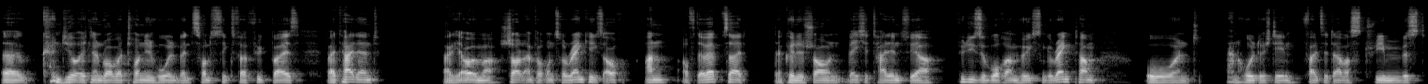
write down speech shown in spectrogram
Äh, könnt ihr euch einen Robert Tonyan holen, wenn sonst nichts verfügbar ist. Bei Thailand sage ich auch immer, schaut einfach unsere Rankings auch an auf der Website. Da könnt ihr schauen, welche Thailands wir für diese Woche am höchsten gerankt haben. Und dann holt euch den, falls ihr da was streamen müsst.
